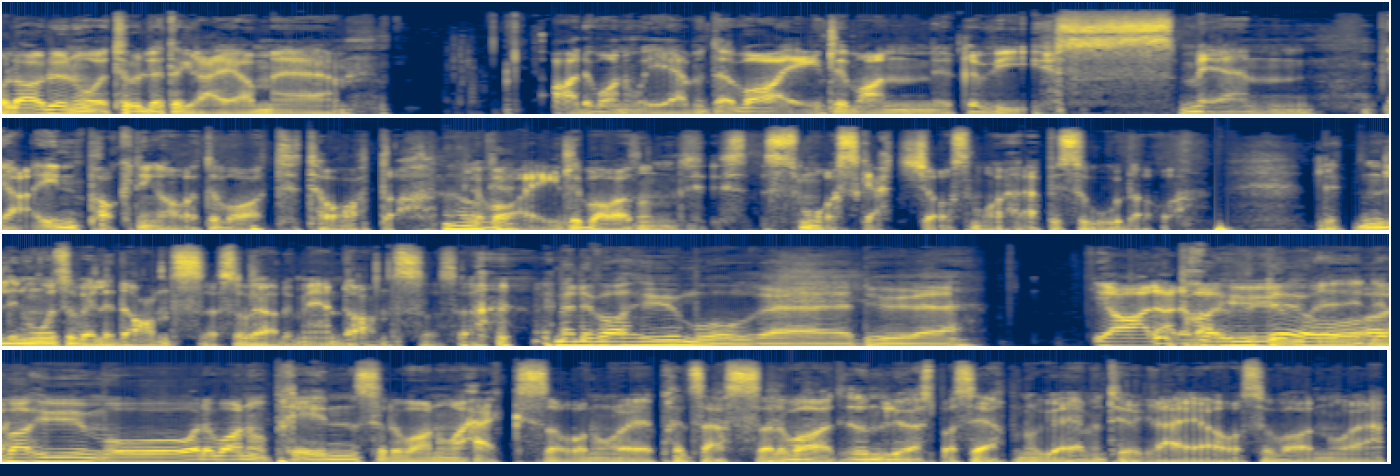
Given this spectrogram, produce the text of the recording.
og lagde noe tullete greier med ja, det var noe eventyr. Det var egentlig bare en revy med en ja, innpakning av at det var et teater. Okay. Det var egentlig bare sånn små sketsjer og små episoder. Og litt, noen som ville danse, så vi hadde med en dans. Og så. Men det var humor eh, du eh, Ja, da, det, var humor, å- det var humor, og det var noe prins, og det var noe hekser og noe prinsesser. Det var sånn løst basert på noen eventyrgreier, og så var det noe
